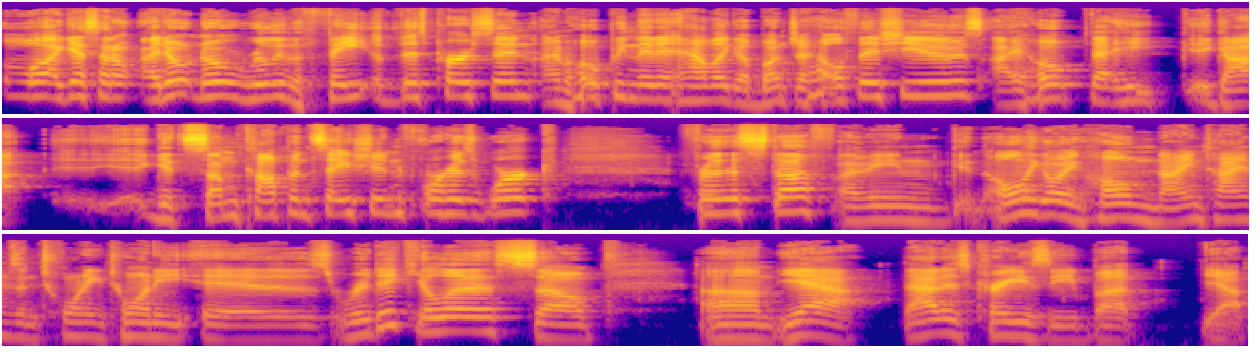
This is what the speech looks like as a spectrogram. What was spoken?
well i guess i don't i don't know really the fate of this person. I'm hoping they didn't have like a bunch of health issues. I hope that he got gets some compensation for his work for this stuff. I mean only going home nine times in 2020 is ridiculous. So um yeah that is crazy but yeah.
